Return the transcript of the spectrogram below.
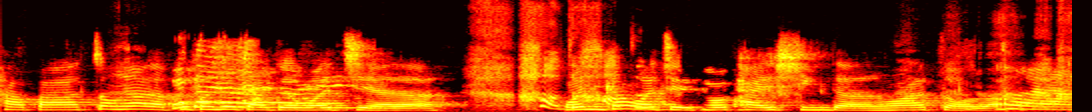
好吧，重要的部分就交给我姐了。好的，我你看我姐多开心的，我要走了。对啊，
